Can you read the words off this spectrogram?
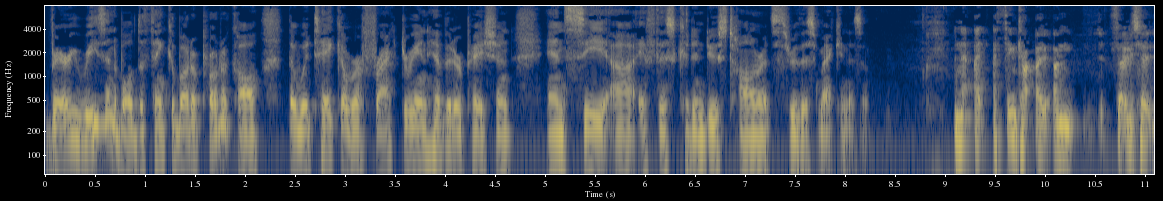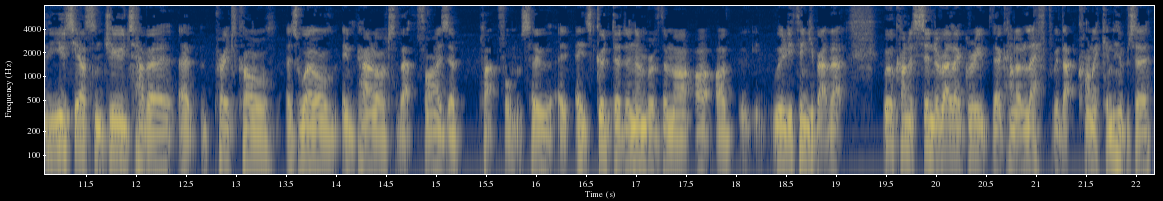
very reasonable to think about a protocol that would take a refractory inhibitor patient and see uh, if this could induce tolerance through this mechanism. And I, I think I, am fairly certain UCL St Jude's have a, a, protocol as well in parallel to that Pfizer platform. So it's good that a number of them are, are, are really thinking about that. We're kind of Cinderella group that kind of left with that chronic inhibitor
